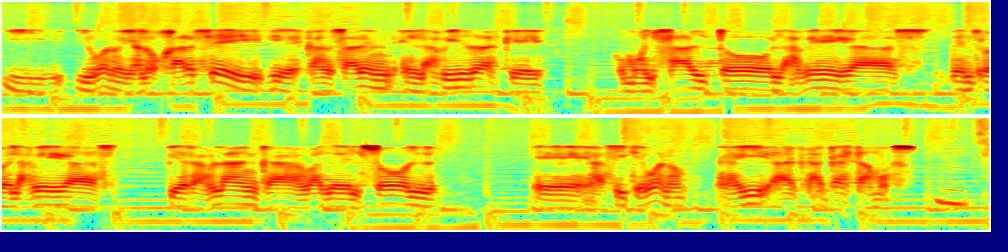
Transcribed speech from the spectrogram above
y, bueno, y alojarse y, descansar en, las villas que como El Salto, Las Vegas, dentro de Las Vegas, Piedras Blancas, Valle del Sol, eh, así que bueno, ahí acá estamos. Mm.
